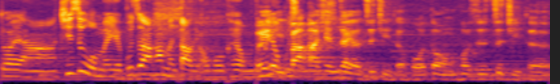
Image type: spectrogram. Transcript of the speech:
对啊，其实我们也不知道他们到底 O 不 OK。我们所以你爸妈现在有自己的活动，或是自己的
